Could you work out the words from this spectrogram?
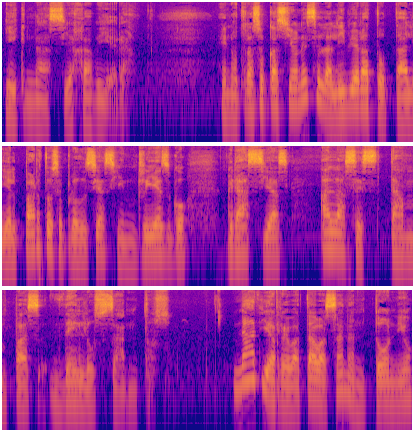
Ignacia Javiera. En otras ocasiones el alivio era total y el parto se producía sin riesgo gracias a las estampas de los santos. Nadie arrebataba a San Antonio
